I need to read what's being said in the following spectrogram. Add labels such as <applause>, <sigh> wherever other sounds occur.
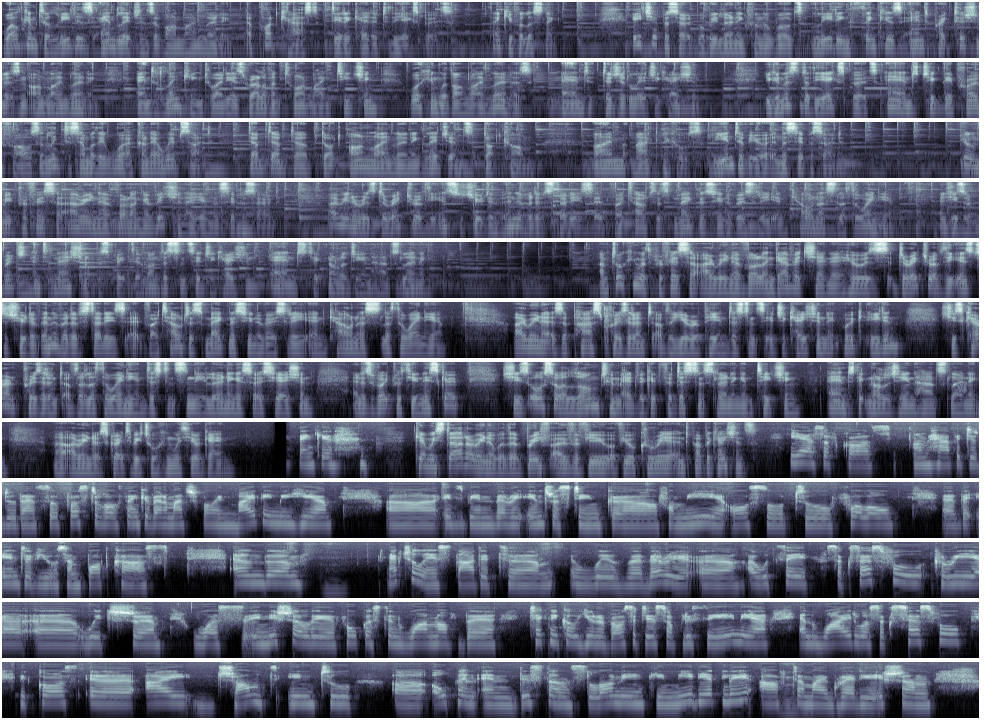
Welcome to Leaders and Legends of Online Learning, a podcast dedicated to the experts. Thank you for listening. Each episode will be learning from the world's leading thinkers and practitioners in online learning and linking to ideas relevant to online teaching, working with online learners, and digital education. You can listen to the experts and check their profiles and link to some of their work on our website, www.onlinelearninglegends.com. I'm Mark Nichols, the interviewer in this episode. You'll meet Professor Arina Volungevičienė in this episode. Arina is director of the Institute of Innovative Studies at Vytautas Magnus University in Kaunas, Lithuania, and she's a rich international perspective on distance education and technology enhanced learning. I'm talking with Professor Irina Volungevičienė, who is Director of the Institute of Innovative Studies at Vytautas Magnus University in Kaunas, Lithuania. Irina is a past president of the European Distance Education Network, EDEN. She's current president of the Lithuanian Distance and E-Learning Association and has worked with UNESCO. She's also a long-term advocate for distance learning and teaching and technology-enhanced learning. Uh, Irina, it's great to be talking with you again. Thank you. <laughs> Can we start, Irina, with a brief overview of your career and publications? Yes, of course. I'm happy to do that. So, first of all, thank you very much for inviting me here. Uh, it's been very interesting uh, for me also to follow uh, the interviews and podcasts. And um, mm Actually, I started um, with a very, uh, I would say, successful career, uh, which uh, was initially focused in one of the technical universities of Lithuania. And why it was successful? Because uh, I jumped into uh, open and distance learning immediately after mm. my graduation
